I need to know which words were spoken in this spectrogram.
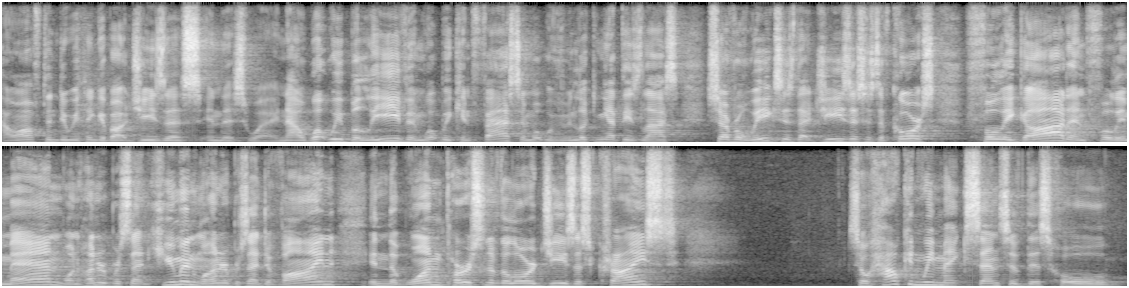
How often do we think about Jesus in this way? Now, what we believe and what we confess and what we've been looking at these last several weeks is that Jesus is, of course, fully God and fully man, 100% human, 100% divine, in the one person of the Lord Jesus Christ. So, how can we make sense of this whole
